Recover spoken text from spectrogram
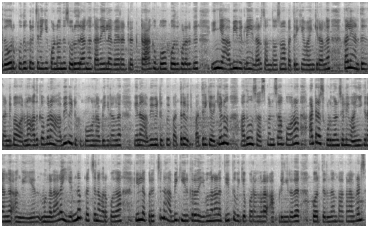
ஏதோ ஒரு புது பிரச்சனைக்கு கொண்டு வந்து சொருகுறாங்க. கதையில் வேறு ட்ரக் ட்ராக்கு போக போகுது போல இருக்குது இங்கே அபி வீட்லேயும் எல்லாரும் சந்தோஷமாக பத்திரிக்கை வாங்கிக்கிறாங்க. கல்யாணத்துக்கு கண்டிப்பாக வரணும். அதுக்கப்புறம் அபி வீட்டுக்கு போகணும் அப்படிங்கிறாங்க. ஏன்னா அபி வீட்டுக்கு போய் பத்திர வைக்க பத்திரிக்கை வைக்கணும். அதுவும் சஸ்பென்ஸாக போகிறோம் அட்ரஸ் கொடுங்கன்னு சொல்லி வாங்கிக்கிறாங்க. அங்கே இவங்களால என்ன பிரச்சனை வரப்போதா? இல்லை பிரச்சனை அபிக்கு இருக்கிறத இவங்களால் தீர்த்து வைக்க போகிறாங்களா அப்படிங்கிறத பொறுத்திருந்தால் பார்க்கலாம் ஃப்ரெண்ட்ஸ்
